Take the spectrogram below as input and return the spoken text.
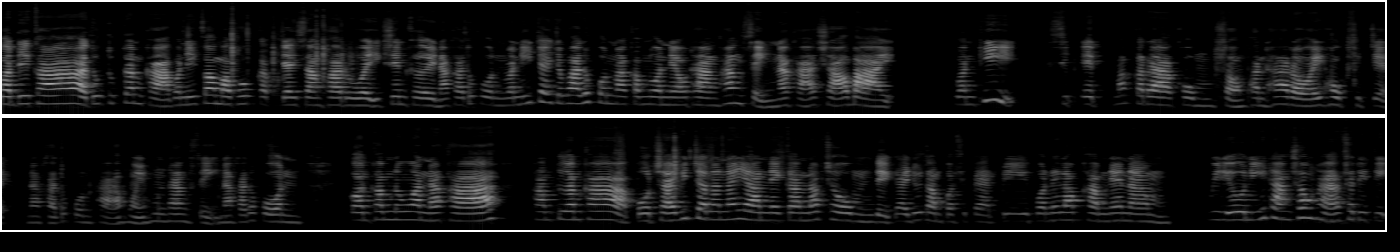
วัสดีค่ะ ทุกทุกๆท่านค่ะ วันนี้ก็มาพบกับใจสังพารวยอีกเช่นเคยนะคะ ทุกคนวันนี้ใจจะพาทุกคนมาคำนวณแนวทางห้างเสงนะคะ เช้าบ่าย วันที่ 11 มกราคม 2567 นะคะ ทุกคนค่ะหวยหุ้นห้างเสงนะคะ ทุกคนก่อนคำนวณนะคะคำเตือนค่ะ โปรดใช้วิจารณญาณในการรับชม เด็กอายุต่ำกว่า 18 ปี ควรได้รับคำแนะนำ วิดีโอนี้ทางช่องหาสถิติ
